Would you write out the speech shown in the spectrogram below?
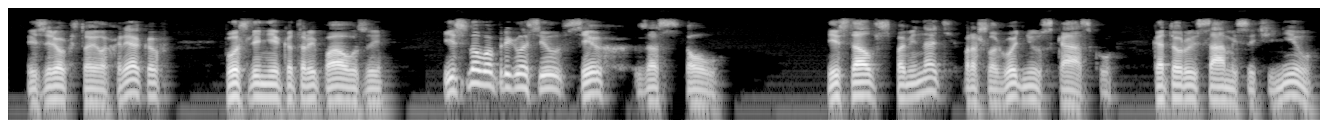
— изрек стоило Хряков после некоторой паузы, и снова пригласил всех за стол. И стал вспоминать прошлогоднюю сказку, которую сам и сочинил,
